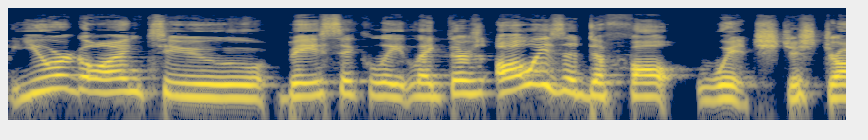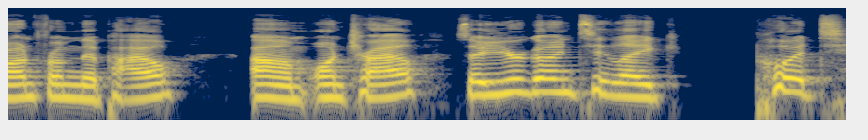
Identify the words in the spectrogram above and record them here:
you are going to basically like there's always a default witch just drawn from the pile um on trial. So you're going to like put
